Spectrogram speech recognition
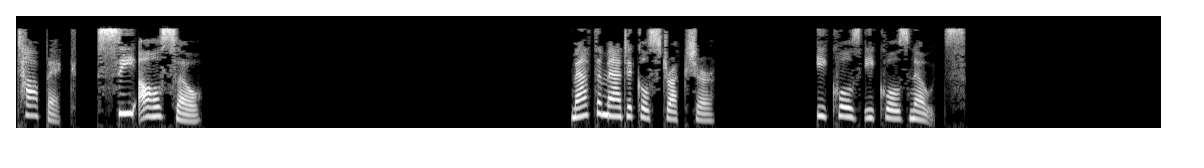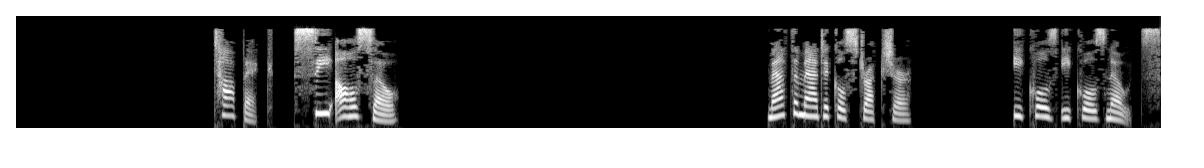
Topic. See also Mathematical structure equals equals notes. Topic. See also Mathematical structure equals equals notes.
